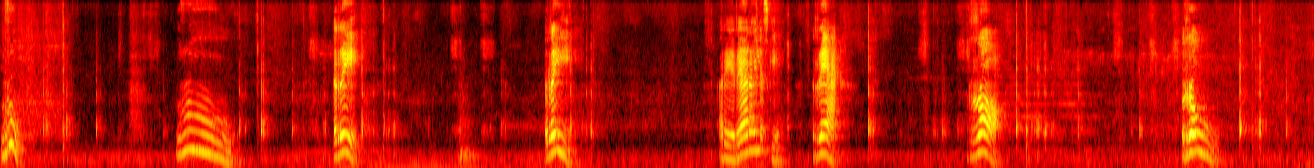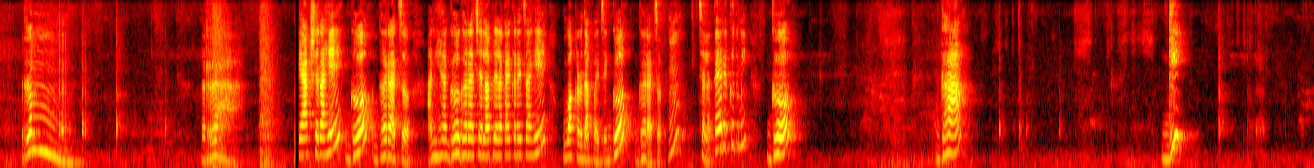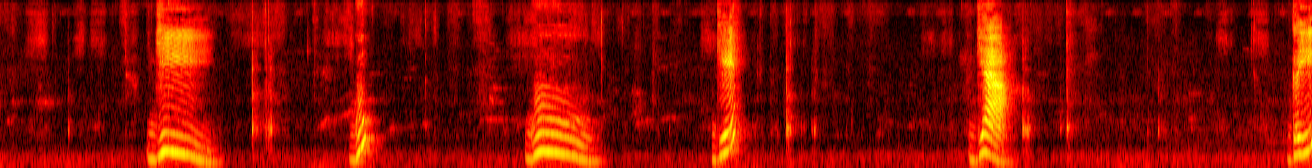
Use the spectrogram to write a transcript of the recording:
रू रू रे. रई अरे रॅ राहिलंच की? रॅ। रॉ। रौ। रम। रा। हे अक्षर आहे घ घराचं. आणि ह्या घ घराच्याला आपल्याला काय करायचं आहे? वाकड दाखवायचंय. ग घराचं. चला तयार आहेत का तुम्ही? घ घा गी घी गु गु घे घ्या गई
